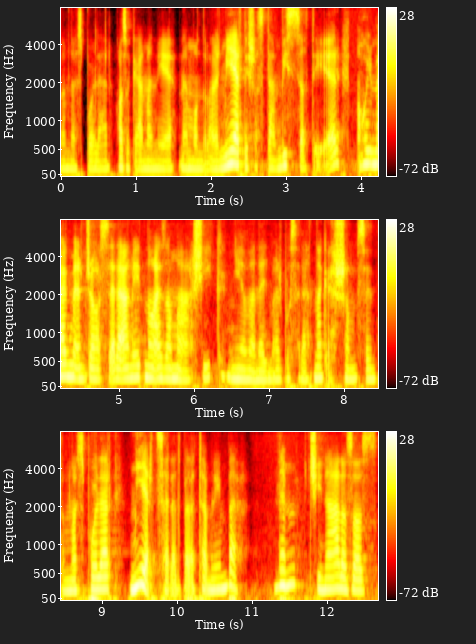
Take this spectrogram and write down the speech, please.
nem nagy spoiler, haza kell mennie, nem mondom el, hogy miért, és aztán visszatér, hogy megmentse a szerelmét, na ez a másik, nyilván egymásba szeretnek, ez sem szerintem nagy spoiler, miért szeret bele Temlinbe? Nem csinál az az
